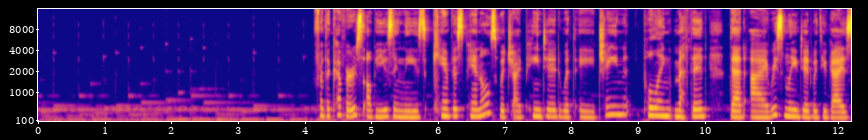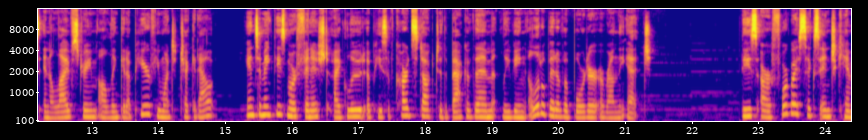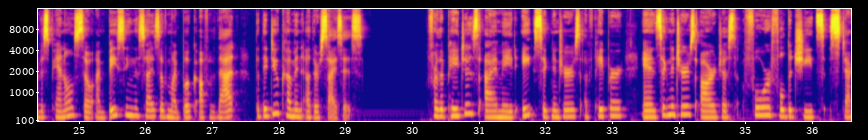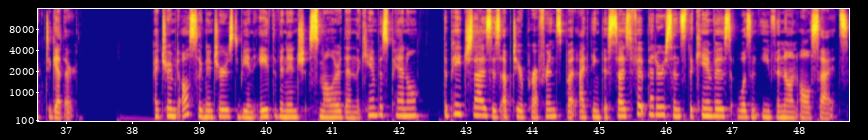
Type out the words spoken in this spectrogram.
For the covers, I'll be using these canvas panels, which I painted with a chain pulling method that I recently did with you guys in a live stream. I'll link it up here if you want to check it out. And to make these more finished, I glued a piece of cardstock to the back of them, leaving a little bit of a border around the edge. These are 4x6 inch canvas panels, so I'm basing the size of my book off of that, but they do come in other sizes. For the pages, I made eight signatures of paper, and signatures are just four folded sheets stacked together. I trimmed all signatures to be an eighth of an inch smaller than the canvas panel. The page size is up to your preference, but I think this size fit better since the canvas wasn't even on all sides.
